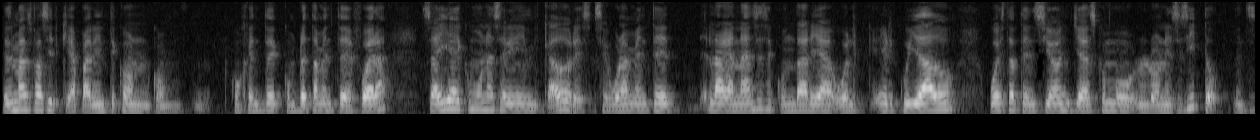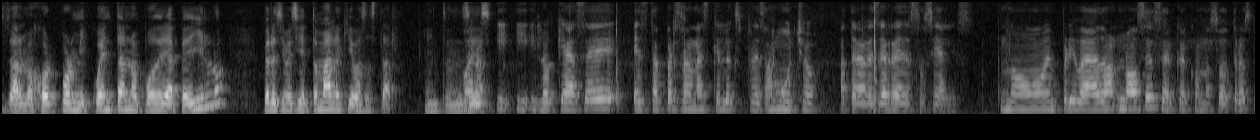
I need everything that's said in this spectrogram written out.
Es más fácil que aparente con, con, con gente completamente de fuera. O sea, ahí hay como una serie de indicadores. Seguramente la ganancia secundaria o el, el cuidado o esta atención ya es como lo necesito. Entonces, a lo mejor por mi cuenta no podría pedirlo, pero si me siento mal aquí vas a estar. Entonces, y, y, lo que hace esta persona es que lo expresa mucho a través de redes sociales. No en privado, no se acerca con nosotros,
